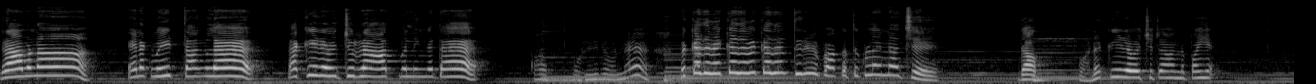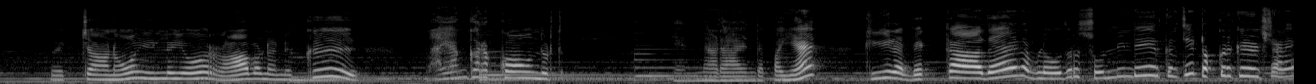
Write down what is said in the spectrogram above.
ராவணா எனக்கு வெயிட் தாங்கல. நான் கீழே வச்சுடுறேன் ஆத்மலிங்கத்தை. அப்படின்னு ஒன்று வைக்காத வைக்காத வைக்காதன்னு திரும்பி பார்க்கறதுக்குள்ளே என்னாச்சு? தப்பனை கீழே வச்சுட்டான் அந்த பையன். வச்சானோ இல்லையோ ராவணனுக்கு பயங்கர கோவம் வந்துடுது. என்னடா இந்த பையன்? கீழே வைக்காத இவ்வளோ தூரம் சொல்லிகிட்டே இருக்கிறச்சே டொக்குனு கீழே வச்சுட்டானே.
